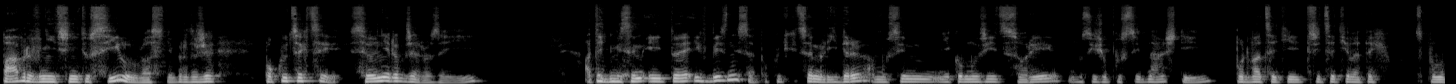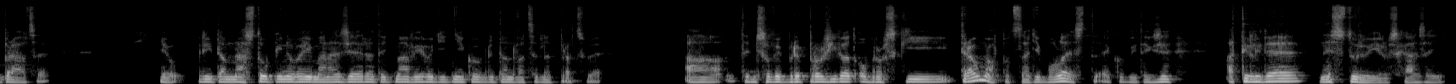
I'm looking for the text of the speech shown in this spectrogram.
power vnitřní, tu sílu vlastně, protože pokud se chci silně dobře rozejít, a teď myslím, i to je i v biznise. Pokud jsem lídr a musím někomu říct, sorry, musíš opustit náš tým po 20-30 letech spolupráce, jo, kdy tam nastoupí nový manažer a teď má vyhodit někoho, kdo tam 20 let pracuje. A ten člověk bude prožívat obrovský trauma, v podstatě bolest. Jakoby, takže, a ty lidé nestudují rozcházení.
